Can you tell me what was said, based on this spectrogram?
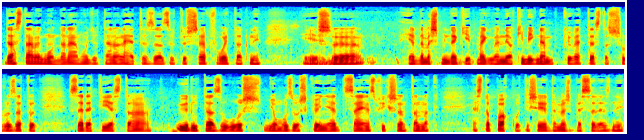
de aztán megmondanám, hogy utána lehet ezzel az ötössel folytatni, és ö, érdemes mindenképp megvenni, aki még nem követte ezt a sorozatot, szereti ezt a űrutazós, nyomozós, könnyed science fiction-t, annak ezt a pakkot is érdemes beszerezni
